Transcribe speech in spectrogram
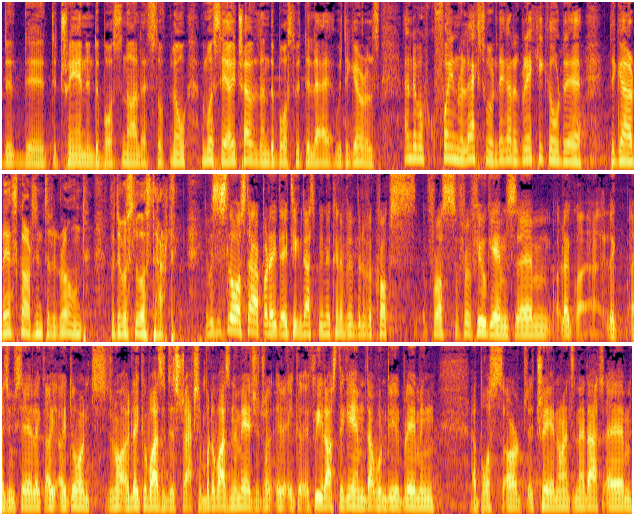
the, the, the train and the bus and all that stuff. No, I must say I travelled on the bus with the la- with the girls and they were fine, relaxed. One, they got a great kick out the the guard escort into the ground, but they were slow starting. There was a slow start, but I, I think that's been a kind of a bit of a crux for us for a few games. Um, like uh, like as you say, like I, I don't you know like it was a distraction, but it wasn't a major. Tr- if we lost the game, that wouldn't be blaming a bus or a train or anything like that. Um,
